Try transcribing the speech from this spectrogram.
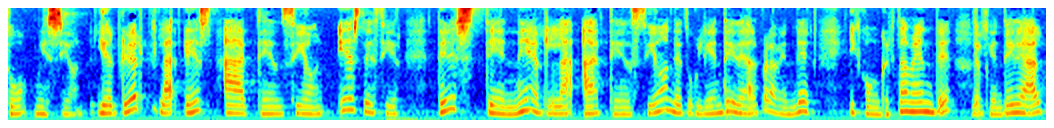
tu misión. Y el primer pilar es atención, es decir, debes tener la atención de tu cliente ideal para vender y concretamente del cliente ideal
